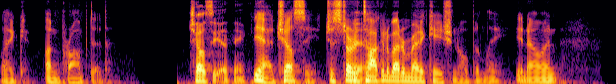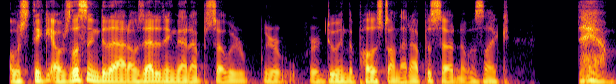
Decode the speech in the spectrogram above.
like unprompted Chelsea, I think. Yeah, Chelsea just started Yeah. talking about her medication openly, you know, and I was thinking, I was listening to that, I was editing that episode, we were we were, we were doing the post on that episode, and it was like, damn,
